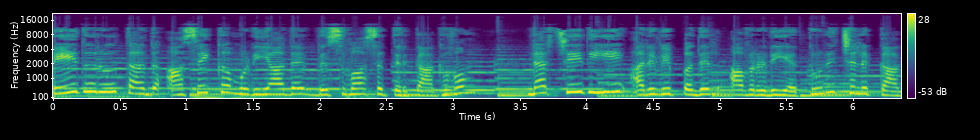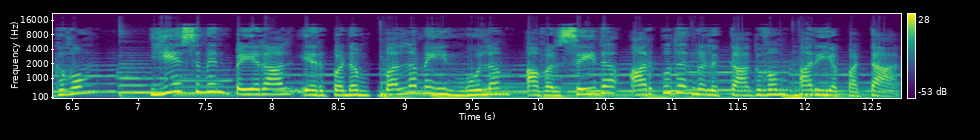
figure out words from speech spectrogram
பேதுரு தனது அசைக்க முடியாத விசுவாசத்திற்காகவும் நற்செய்தியை அறிவிப்பதில் அவருடைய துணிச்சலுக்காகவும் இயேசுவின் பெயரால் ஏற்படும் வல்லமையின் மூலம் அவர் செய்த அற்புதங்களுக்காகவும் அறியப்பட்டார்.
